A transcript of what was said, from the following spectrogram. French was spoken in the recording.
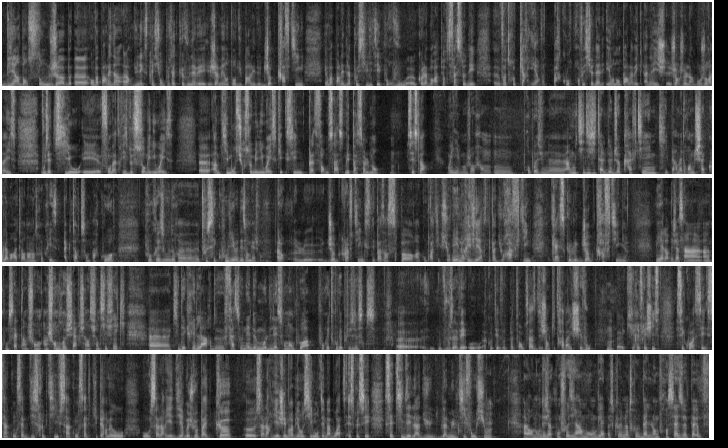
Bien dans son job. Euh, on va parler d'une expression peut-être que vous n'avez jamais entendu parler, de job crafting. Et on va parler de la possibilité pour vous, euh, collaborateurs, de façonner euh, votre carrière, votre parcours professionnel. Et on en parle avec Anaïs Georgelin. Bonjour Anaïs. Vous êtes CEO et fondatrice de So Many Ways. un petit mot sur So Many Ways. C'est une plateforme SaaS, mais pas seulement. Mm. C'est cela? Oui, bonjour. On, propose un outil digital de job crafting qui permet de rendre chaque collaborateur dans l'entreprise acteur de son parcours pour résoudre euh, tous ces coûts liés au désengagement. Alors, le job crafting, ce n'est pas un sport hein, qu'on pratique sur une rivière, ce n'est pas du rafting. Qu'est-ce que le job crafting? Oui, alors déjà, c'est un, concept, un champ, un champ, de recherche hein, scientifique euh, qui décrit l'art de façonner, de modeler son emploi pour y trouver plus de sens. Euh, vous avez à côté de votre plateforme SaaS des gens qui travaillent chez vous, mm. euh, qui réfléchissent. C'est quoi? C'est un concept disruptif? C'est un concept qui permet aux, salariés de dire ben, je ne veux pas être que salarié, j'aimerais bien aussi monter ma boîte? Est-ce que c'est cette idée-là de la multifonction? Mm. Alors non, déjà qu'on choisit un mot anglais parce que notre belle langue française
